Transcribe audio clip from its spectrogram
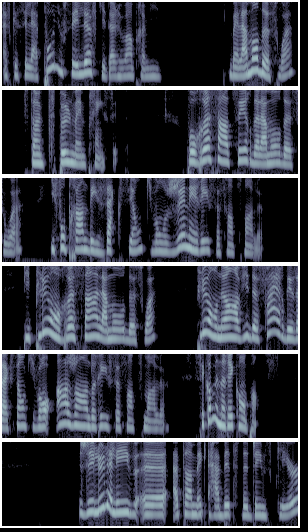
est-ce que c'est la poule ou c'est l'œuf qui est arrivé en premier? Ben, l'amour de soi, c'est un petit peu le même principe. Pour ressentir de l'amour de soi, il faut prendre des actions qui vont générer ce sentiment-là. Puis plus on ressent l'amour de soi, plus on a envie de faire des actions qui vont engendrer ce sentiment-là. C'est comme une récompense. J'ai lu le livre euh, Atomic Habits de James Clear,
